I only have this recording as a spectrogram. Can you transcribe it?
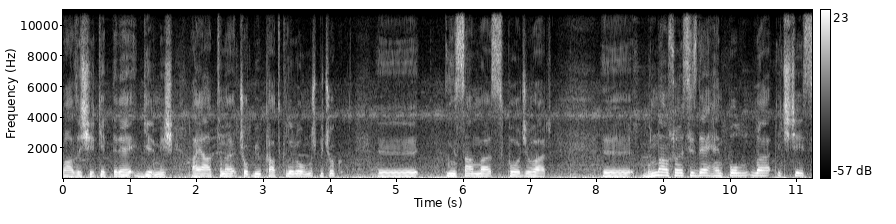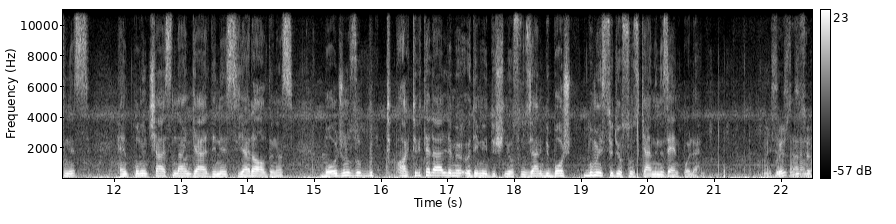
bazı şirketlere girmiş, hayatına çok büyük katkıları olmuş birçok e, insan var, sporcu var. E, bundan sonra siz de handbolla iç içeysiniz. Handbolun içerisinden geldiniz, yer aldınız. Borcunuzu bu tip aktivitelerle mi ödemeyi düşünüyorsunuz? Yani bir borçlu mu hissediyorsunuz kendinizi handbole? Buyur sen söyle.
